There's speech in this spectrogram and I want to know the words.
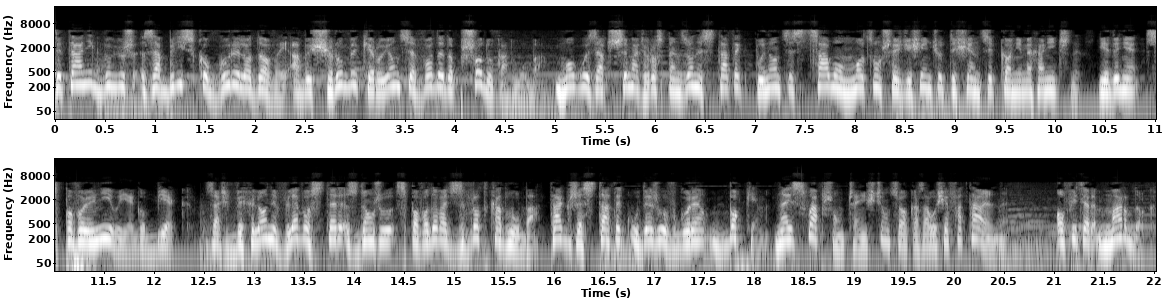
Titanic był już za blisko góry lodowej, aby śruby kierujące wodę do przodu kadłuba mogły zatrzymać rozpędzony statek płynący z całą mocą 60 tysięcy koni mechanicznych. Jedynie spowolniły jego bieg, zaś wychylony w lewo ster zdążył spowodować zwrot kadłuba, tak że statek uderzył w górę bokiem, najsłabszą częścią, co okazało się fatalne. Oficer Mardok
